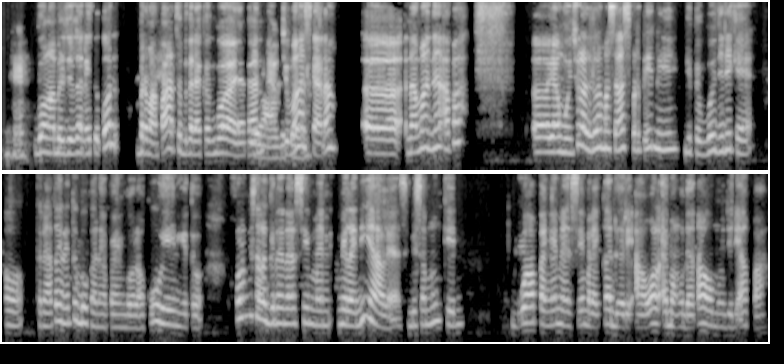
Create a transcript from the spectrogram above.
gue ngambil jurusan itu pun bermanfaat sebenarnya ke gue ya kan. Ya, cuma sekarang uh, namanya apa uh, yang muncul adalah masalah seperti ini gitu. Gue jadi kayak oh ternyata ini tuh bukan apa yang gue lakuin gitu kalau misalnya generasi milenial ya sebisa mungkin gue pengen ya sih mereka dari awal emang udah tahu mau jadi apa.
